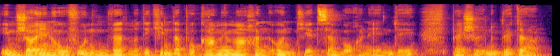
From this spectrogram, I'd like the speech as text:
Im Scheunenhof unten werden wir die Kinderprogramme machen und jetzt am Wochenende bei schönem Wetter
